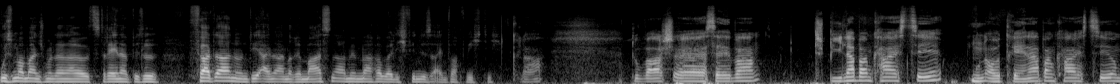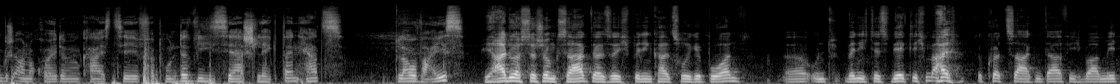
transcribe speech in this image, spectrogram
Muss man manchmal dann als Trainer ein bisschen fördern und die eine oder andere Maßnahme machen, weil ich finde es einfach wichtig. Klar. Du warst äh, selber Spieler beim KSC und auch Trainer beim KSC und bist auch noch heute mit dem KSC verbunden. Wie sehr schlägt dein Herz blau-weiß? Ja, du hast ja schon gesagt, also ich bin in Karlsruhe geboren. Äh, und wenn ich das wirklich mal kurz sagen darf, ich war mit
